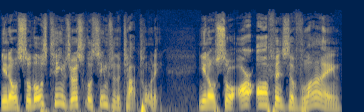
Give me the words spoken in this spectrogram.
You know, so those teams, the rest of those teams are the top 20. You know, so our offensive line,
